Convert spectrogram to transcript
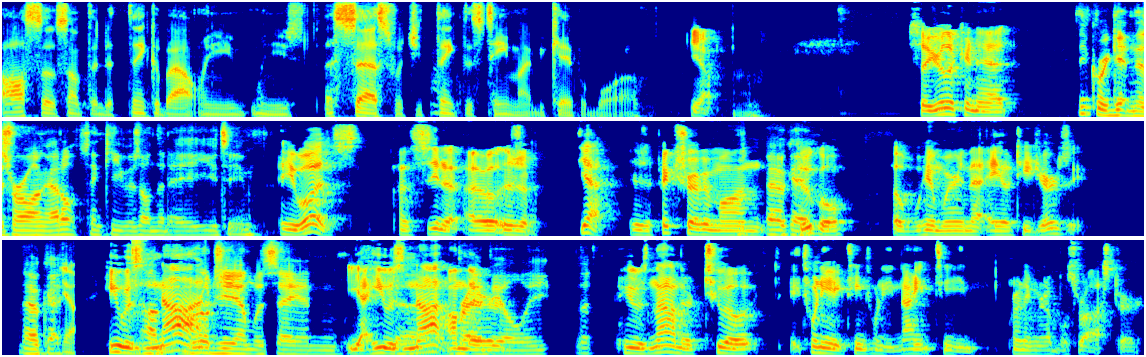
also something to think about when you when you assess what you think this team might be capable of. Yeah. So you're looking at I think we're getting this wrong. I don't think he was on that AAU team. he was. I've seen it. Oh, there's a yeah. There's a picture of him on Okay. Google of him wearing that AOT jersey. Okay. Yeah. He was Um, not. Real GM was saying. yeah, he was uh, not on Brad their. Elite, but He was not on their 20 2018 2019 Running Rebels roster,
